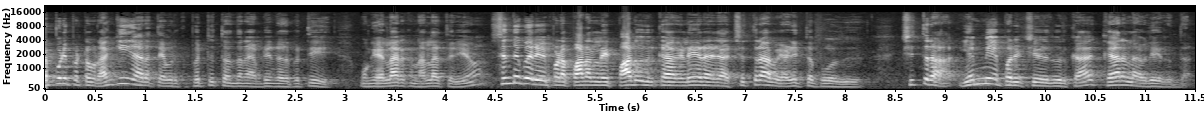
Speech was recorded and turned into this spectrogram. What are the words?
எப்படிப்பட்ட ஒரு அங்கீகாரத்தை அவருக்கு பெற்றுத்தந்தன அப்படின்றத பற்றி உங்கள் எல்லாருக்கும் நல்லா தெரியும். சிந்து பைரவி பட பாடல்களை பாடுவதற்காக இளையராஜா சித்ராவை அழைத்த போது சித்ரா எம்ஏ பரீட்சை எழுதுவதற்காக கேரளாவிலே இருந்தார்.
